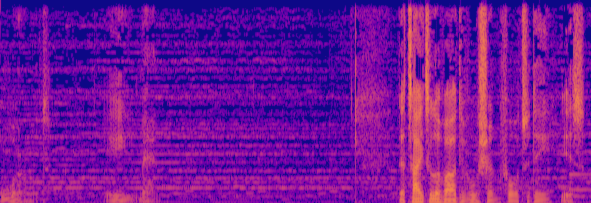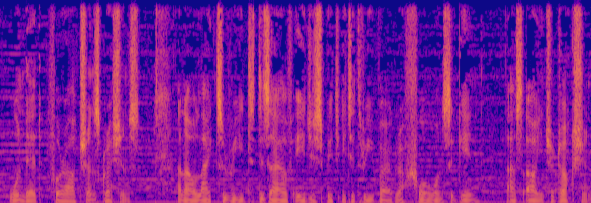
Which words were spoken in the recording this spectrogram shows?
world. Amen. The title of our devotion for today is Wounded for Our Transgressions, and I would like to read Desire of Ages, page 83, paragraph 4 once again as our introduction.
